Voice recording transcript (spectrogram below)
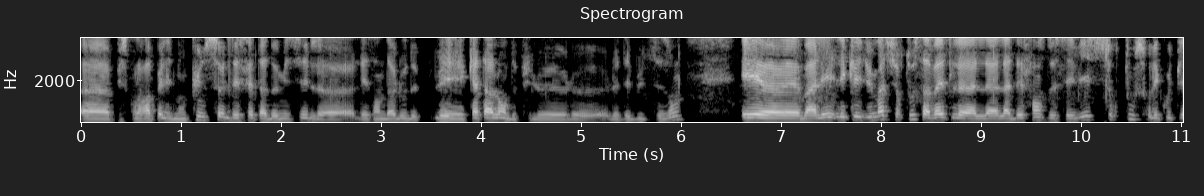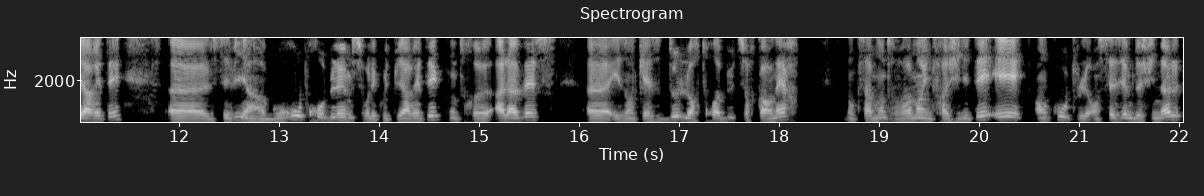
Euh, puisqu'on le rappelle, ils n'ont qu'une seule défaite à domicile, euh, les Andalous, les Catalans depuis le, le- le début de saison. Et bah, les, les clés du match, surtout, ça va être la, la- défense de Séville, surtout sur les coups de pied arrêtés. Le Séville a un gros problème sur les coups de pied arrêtés. Contre Alaves, ils encaissent deux de leurs trois buts sur corner. Donc ça montre vraiment une fragilité. Et en couple, en 16e de finale,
